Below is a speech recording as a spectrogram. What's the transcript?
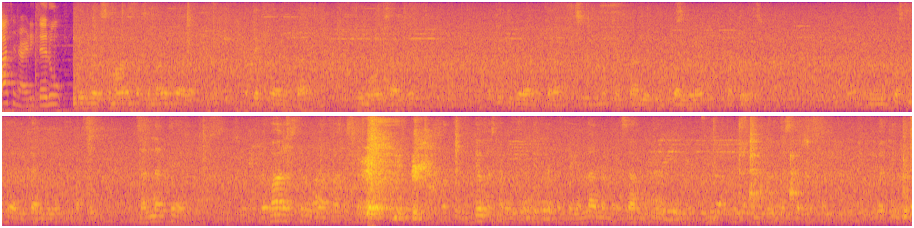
ಮಾತನಾಡಿದರು. ಶ್ರೀ ಸರ್ಕಾರಿ ಅಧಿಕಾರಿಗಳು ಮತ್ತು ಉಪಸ್ಥಿತ ಅಧಿಕಾರಿಗಳು ಮತ್ತು ನನ್ನಂತೆ ವ್ಯವಹಾರಸ್ಥರು ವ್ಯಾಪಾರಸ್ಥರು ಮತ್ತು ಉದ್ಯೋಗಸ್ಥರು ಹೊಂದಿರತಕ್ಕಂಥ ಎಲ್ಲ ನನ್ನ ಸಹೋದ್ಯೋಗಿಗಳು ಇವತ್ತಿನ ದಿನ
